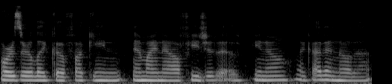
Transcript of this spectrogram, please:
Or is there like a fucking am i now a fugitive you know? Like i didn't know that.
